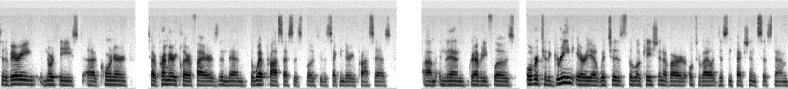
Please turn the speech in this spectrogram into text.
to the very northeast uh, corner to our primary clarifiers, and then the wet processes flow through the secondary process. Um, and then gravity flows over to the green area, which is the location of our ultraviolet disinfection system.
